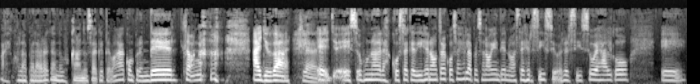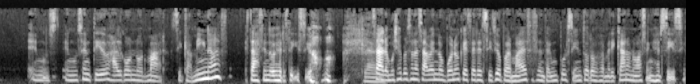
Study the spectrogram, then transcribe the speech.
ay, ¿cuál es la palabra que ando buscando? O sea, que te van a comprender, te van a, ayudar. Eh, eso es una de las cosas que dijeron. Otra cosa es que la persona hoy en día no hace ejercicio. El ejercicio es algo, eh, en, un, en un sentido, es algo normal. Si caminas, estás haciendo ejercicio. Claro. O sea, muchas personas saben lo bueno que es ejercicio, pero más del 61% de los americanos no hacen ejercicio.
